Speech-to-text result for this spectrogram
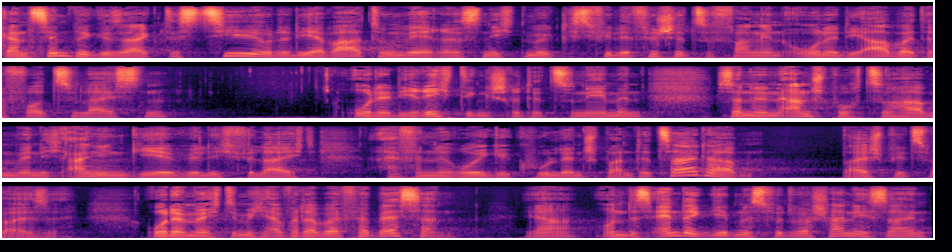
Ganz simpel gesagt, das Ziel oder die Erwartung wäre es nicht, möglichst viele Fische zu fangen, ohne die Arbeit davor zu leisten oder die richtigen Schritte zu nehmen, sondern den Anspruch zu haben, wenn ich angeln gehe, will ich vielleicht einfach eine ruhige, coole, entspannte Zeit haben, beispielsweise. Oder möchte mich einfach dabei verbessern. Ja, und das Endergebnis wird wahrscheinlich sein,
